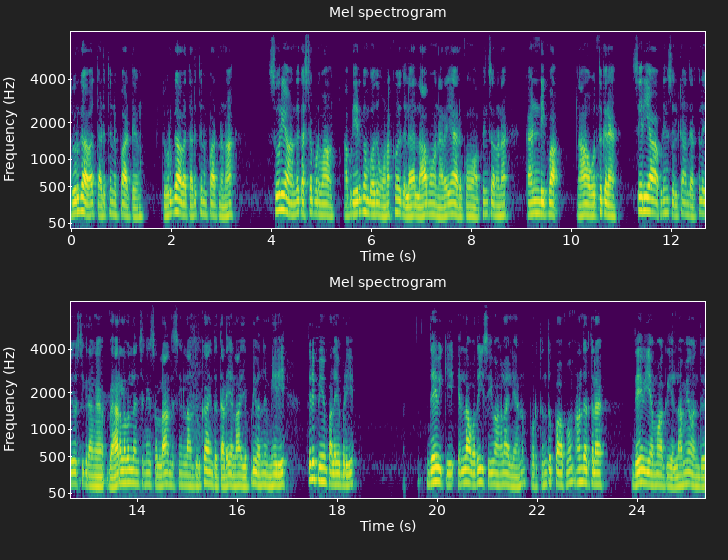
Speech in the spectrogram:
துர்காவை தடுத்து நிப்பாட்டு. துர்காவை தடுத்து நிப்பாட்டினா சூர்யா வந்து கஷ்டப்படுவான். அப்படி இருக்கும்போது உனக்கும் இதில் லாபம் நிறையா இருக்கும் அப்படின்னு சொன்னோன்னா கண்டிப்பாக நான் ஒத்துக்கிறேன். சரியா? அப்படின்னு சொல்லிட்டு அந்த இடத்துல யோசிக்கிறாங்க. வேறு லெவலில் இருந்துச்சுன்னே சொல்லலாம். அந்த சீன்லாம் துர்கா இந்த தடையெல்லாம் எப்படி வந்து மீறி திருப்பியும் பழையபடி தேவிக்கு எல்லா உதவி செய்வாங்களா இல்லையான்னு பொறுத்திருந்து பார்ப்போம். அந்த இடத்துல தேவி அம்மாவுக்கு எல்லாமே வந்து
